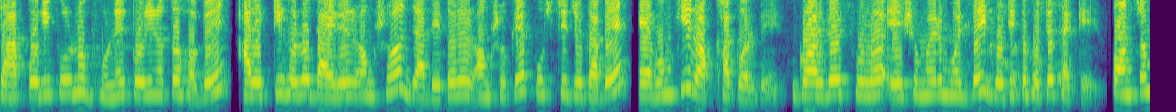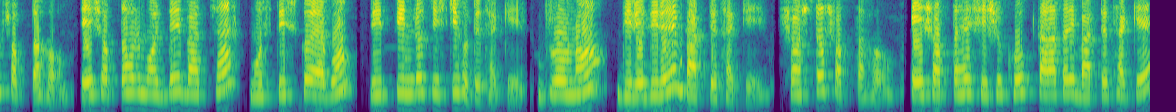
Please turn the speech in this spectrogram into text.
যা পরিপূর্ণ ভ্রূণে পরিণত হবে, আরেকটি হলো বাইরের অংশ, যা ভেতরের অংশকে পুষ্টি যোগাবে এবং কি রক্ষা করবে। গর্ভের ফুলও এই সময়ের মধ্যেই গঠিত হতে থাকে। পঞ্চম সপ্তাহ। এই সপ্তাহের মধ্যেই বাচ্চার মস্তিষ্ক এবং হৃৎপিণ্ড সৃষ্টি হতে থাকে। ভ্রূণ ধীরে ধীরে বাড়তে থাকে। ষষ্ঠ সপ্তাহ। এই সপ্তাহে শিশু খুব তাড়াতাড়ি বাড়তে থাকে।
